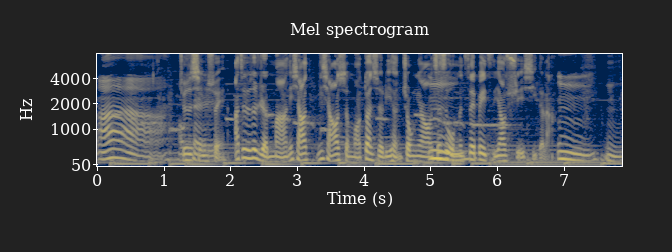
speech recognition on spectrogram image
啊，就是薪水啊，这就是人嘛。你想要你想要什么，断舍离很重要，这是我们嗯这辈子要学习的啦。嗯，嗯，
